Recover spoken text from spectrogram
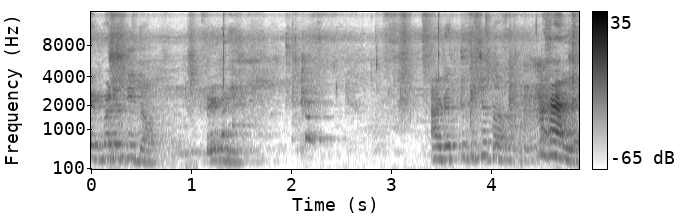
একবারে দিয়ে দাও। আর একটু কিছু দাও হ্যাঁ লে।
